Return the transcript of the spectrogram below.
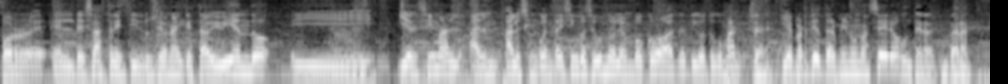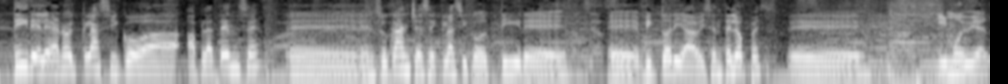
por eh, el desastre institucional que está viviendo y, y encima al- al- a los 55 segundos lo invocó Atlético Tucumán Sí. y el partido terminó 1 a 0. Puntero del campeonato. Tigre le ganó el clásico a, a Platense eh, en su cancha, ese clásico Tigre eh, Victoria Vicente López. eh, y muy bien.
